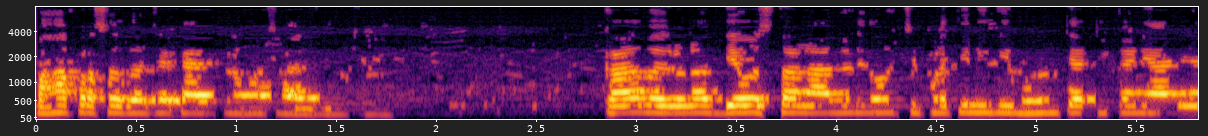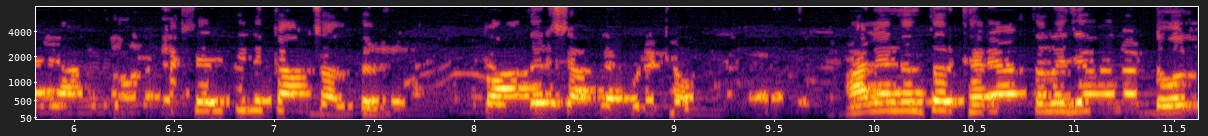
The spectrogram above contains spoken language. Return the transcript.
महाप्रसादाच्या कार्यक्रमाचं आयोजन केलं. काळ भैरवनाथ देवस्थान आगडगावचे प्रतिनिधी म्हणून त्या ठिकाणी आले आणि आगडगावला कशा रीतीने काम चालतं. तो आदर्श आपल्या पुढे ठेवला. आल्यानंतर खऱ्या अर्थानं ज्या ढोल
